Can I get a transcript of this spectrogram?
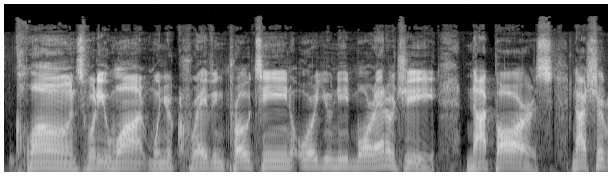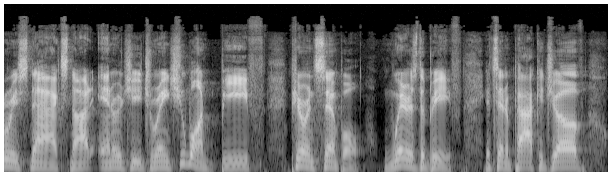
Clones, what do you want when you're craving protein or you need more energy? Not bars, not sugary snacks, not energy drinks. You want beef, pure and simple. Where's the beef? It's in a package of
